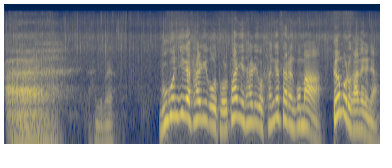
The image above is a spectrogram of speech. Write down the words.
아, 한점에 묵은지가 살리고 돌판이 살리고 삼겹살은 고마 덤으로 가네 그냥.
